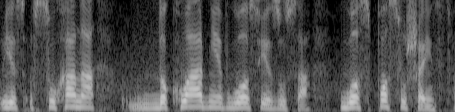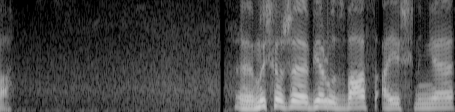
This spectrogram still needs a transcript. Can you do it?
jest wsłuchana dokładnie w głos Jezusa, w głos posłuszeństwa. E, Myślę, że wielu z Was, a jeśli nie, e,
